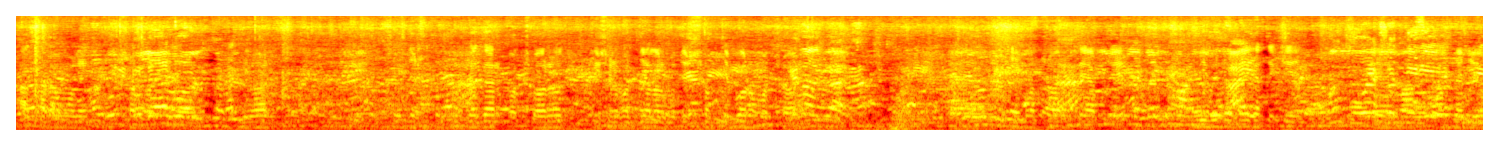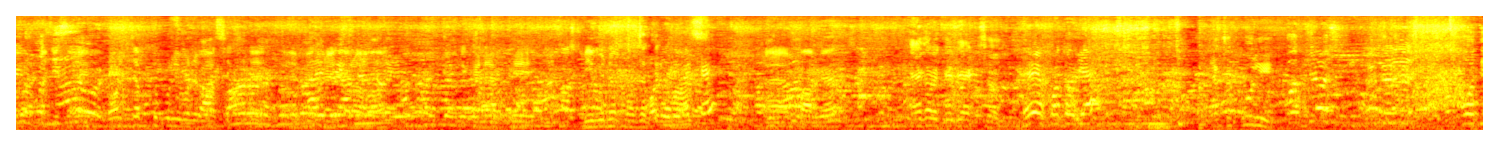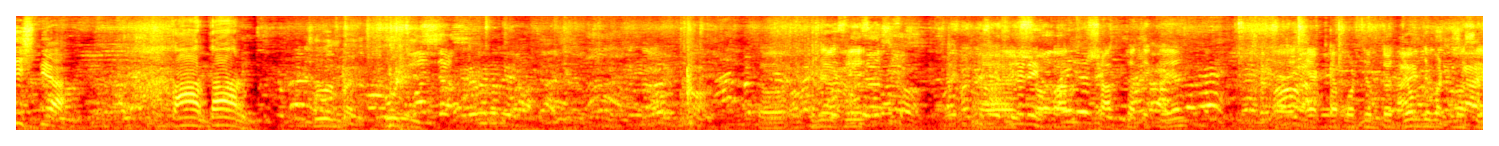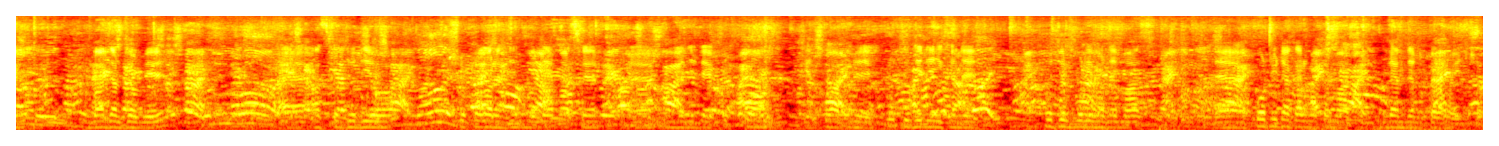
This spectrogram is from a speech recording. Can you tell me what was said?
আসসালামু আলাইকুম কিশোরগঞ্জ জেলার মধ্যে সবচেয়ে বড় শহর এই আপনি বিভিন্ন জায়গা থেকে পর্যাপ্ত পরিমাণে মাছ এখানে আপনি বিভিন্ন প্রজাতির মাছ পাবেন এগারো কেজি একশো একশো কুড়ি। পঁচিশ টাকা কার কার? সুজন ভাই পঁচিশ। তো এখানে আপনি সকাল সাতটা থেকে একটা পর্যন্ত জমজমাট মাছের বাজার জমে। আজকে যদিও শুক্রবারের দিন বলে মাছের আমদানিটা একটু কম কিন্তু আপনি প্রতিদিনই এখানে প্রচুর পরিমাণে মাছ আহ, কোটি টাকার মতো মাছ লেনদেন করা হয়েছে।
